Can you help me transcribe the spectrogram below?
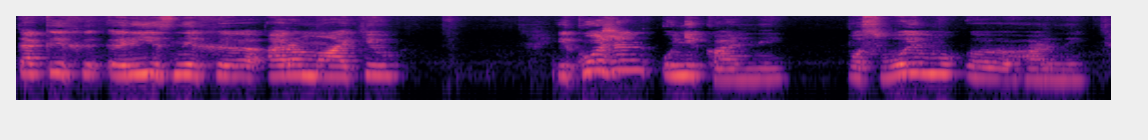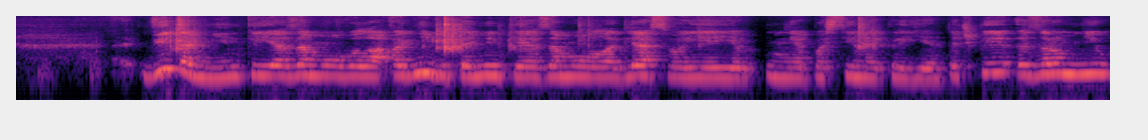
таких різних е, ароматів. І кожен унікальний, по-своєму е, гарний. Вітамінки я замовила. Одні вітамінки я замовила для своєї постійної клієнточки з Ромнів.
